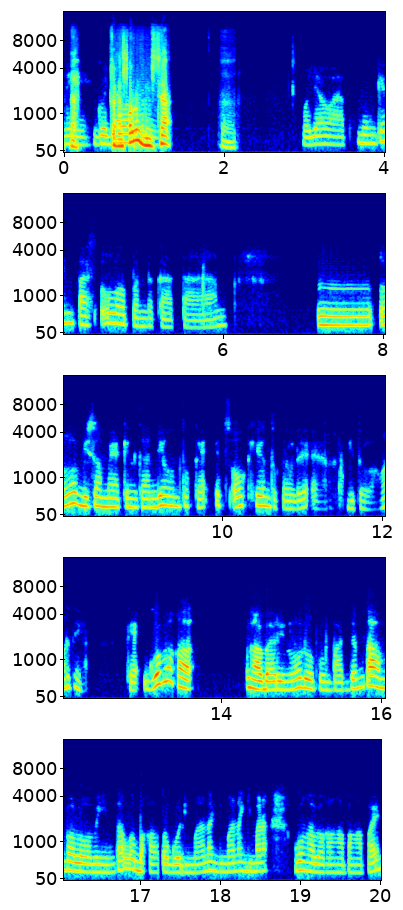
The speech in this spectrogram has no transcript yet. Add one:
nah nih, gue kenapa jawab lo bisa? Nah, Gue jawab. Mungkin pas lo pendekatan, hmm, lo bisa meyakinkan dia untuk kayak it's okay untuk LDR gitu loh. Ngerti gak? Kayak gue bakal ngabarin lo 24 jam tanpa lo minta lo bakal tau gue di mana gimana gimana. Gue nggak bakal ngapa-ngapain.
